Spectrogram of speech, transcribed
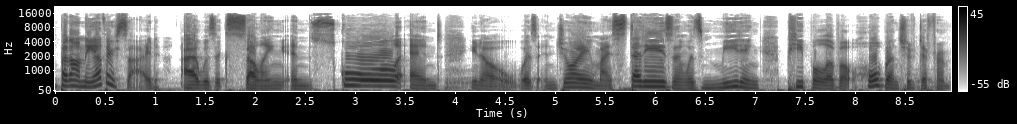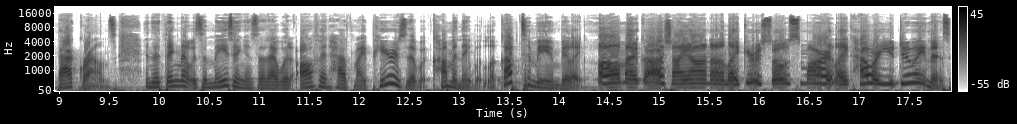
But on the other side, I was excelling in school and, you know, was enjoying my studies and was meeting people of a whole bunch of different backgrounds. And the thing that was amazing is that I would often have my peers that would come and they would look up to me and be like, oh my gosh, Ayana, like you're so smart. Like, how are you doing this?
